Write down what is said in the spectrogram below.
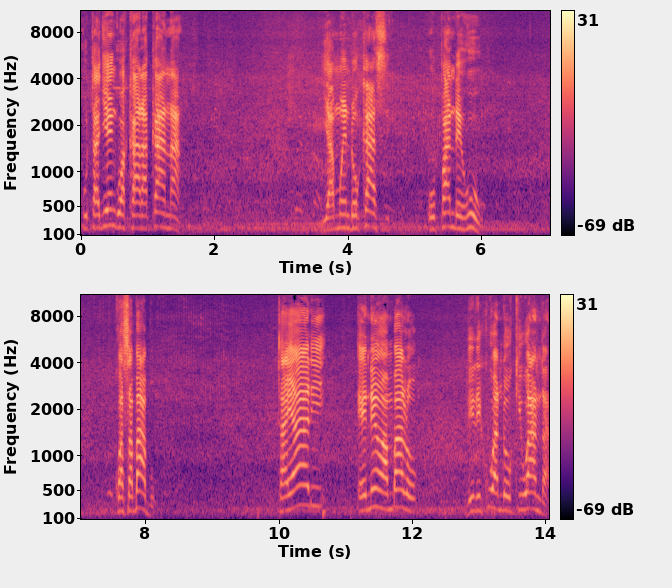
kutajengwa karakana ya mwendokasi upande huu, kwa sababu tayari eneo ambalo lilikuwa ndo kiwanda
